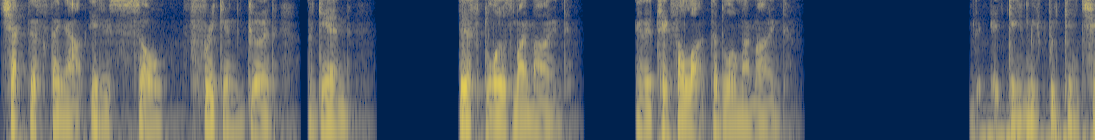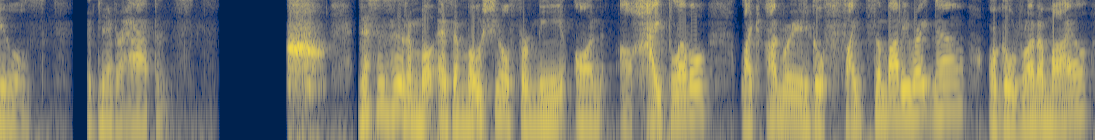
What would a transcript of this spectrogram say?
Check this thing out. It is so freaking good. Again, this blows my mind. And it takes a lot to blow my mind. It gave me freaking chills. It never happens. This isn't emo- as emotional for me on a hype level, like I'm ready to go fight somebody right now or go run a mile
